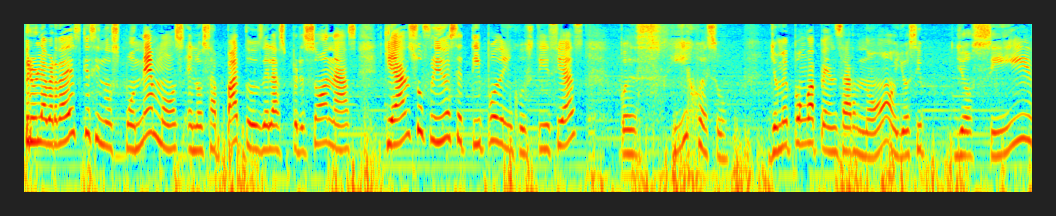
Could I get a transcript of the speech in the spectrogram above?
Pero la verdad es que si nos ponemos en los zapatos de las personas que han sufrido ese tipo de injusticias, pues, hijo Jesús, yo me pongo a pensar, no, yo sí yo sí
